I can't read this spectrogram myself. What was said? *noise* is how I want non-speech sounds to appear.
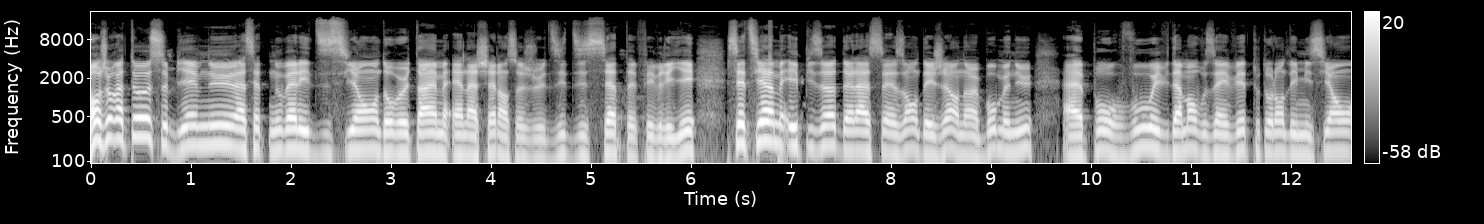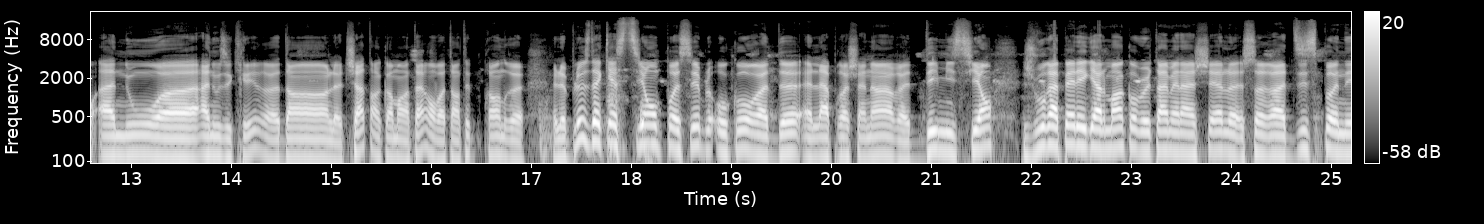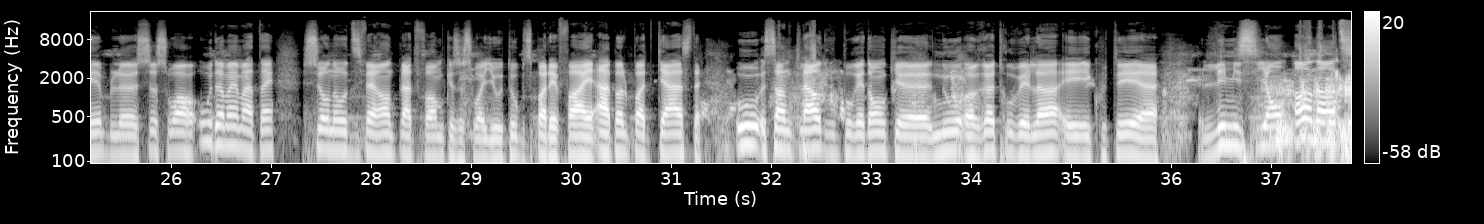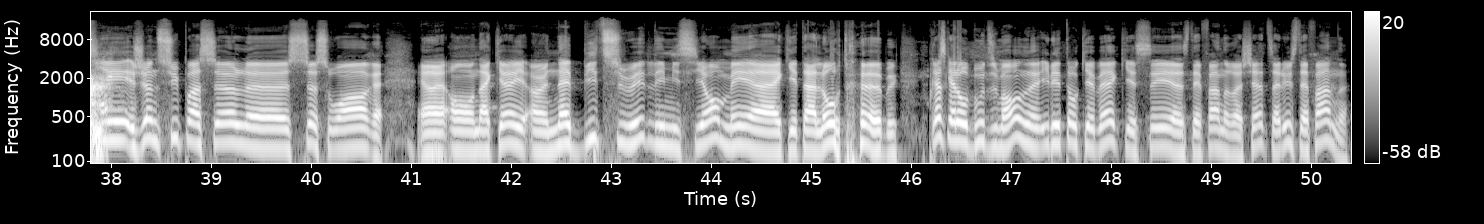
Bonjour à tous, bienvenue à cette nouvelle édition d'Overtime NHL en ce jeudi 17 février. Septième épisode de la saison déjà. On a un beau menu euh, pour vous. Évidemment, on vous invite tout au long de l'émission à, nous euh, à nous écrire euh, dans le chat, en commentaire. On va tenter de prendre le plus de questions possible au cours de la prochaine heure d'émission. Je vous rappelle également qu'Overtime NHL sera disponible ce soir ou demain matin sur nos différentes plateformes, que ce soit YouTube, Spotify, Apple Podcast ou SoundCloud. Vous pourrez donc euh, nous retrouver là et écouter euh, l'émission en entier. Je ne suis pas seul euh, ce soir. on accueille un habitué de l'émission, mais qui est à l'autre, *laughs* presque à l'autre bout du monde. Il est au Québec et c'est Stéphane Rochette. Salut Stéphane.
